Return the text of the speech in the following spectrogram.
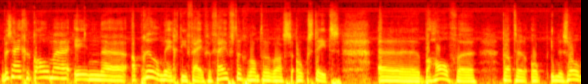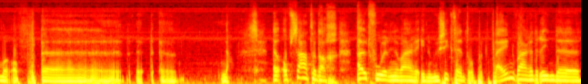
We zijn gekomen in uh, april 1955, want er was ook steeds, behalve dat er op, in de zomer op op zaterdag uitvoeringen waren in de muziektent op het plein. Waren er in de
